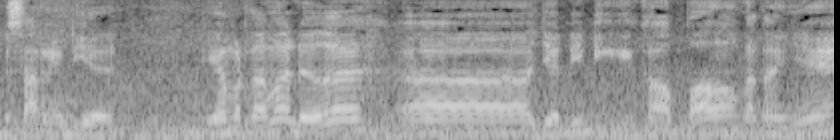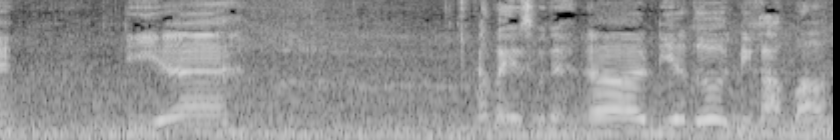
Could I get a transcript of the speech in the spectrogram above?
besarnya dia yang pertama adalah uh, jadi di kapal katanya dia apa ya sebenarnya uh, dia tuh di kapal.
